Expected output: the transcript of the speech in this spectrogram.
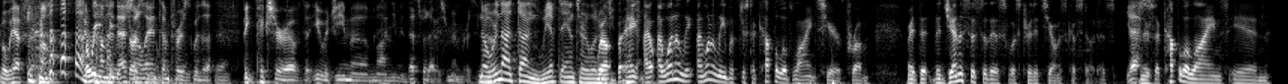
Well, we have to hum, we have we to hum the the national Spangled anthem first with a big picture of the Iwo Jima monument. That's what I always remember. As a No, kid. we're not done. We have to answer a well. liturgy. But hang, question. I, I want to leave, I want to leave with just a couple of lines here from right. The the genesis of this was Traditionis Custodes. Yes. And there's a couple of lines in.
